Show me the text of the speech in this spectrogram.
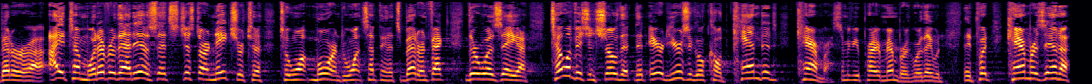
better uh, item, whatever that is. That's just our nature to, to want more and to want something that's better. In fact, there was a uh, television show that, that aired years ago called Candid Camera. Some of you probably remember where they would they'd put cameras in a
